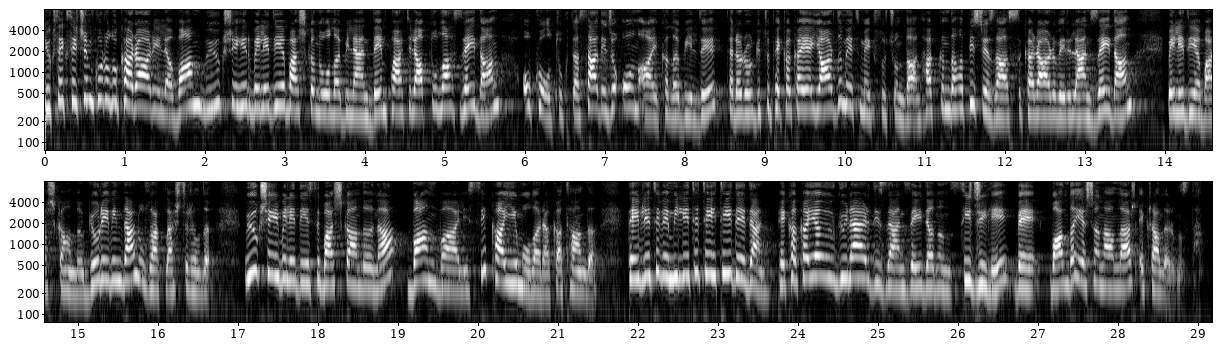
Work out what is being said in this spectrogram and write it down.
Yüksek Seçim Kurulu kararıyla Van Büyükşehir Belediye Başkanı olabilen DEM Partili Abdullah Zeydan o koltukta sadece 10 ay kalabildi. Terör örgütü PKK'ya yardım etmek suçundan hakkında hapis cezası kararı verilen Zeydan belediye başkanlığı görevinden uzaklaştırıldı. Büyükşehir Belediyesi Başkanlığına Van valisi kayyım olarak atandı. Devleti ve milleti tehdit eden PKK'ya övgüler dizen Zeydan'ın sicili ve Van'da yaşananlar ekranlarımızda.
